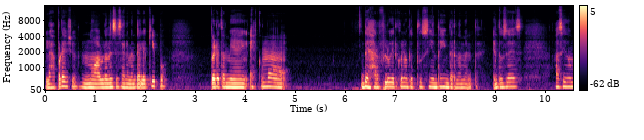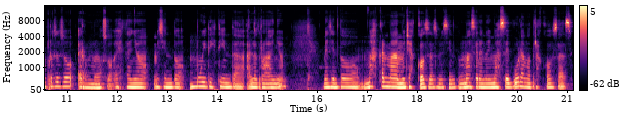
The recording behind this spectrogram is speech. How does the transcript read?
las aprecio, no hablo necesariamente del equipo, pero también es como dejar fluir con lo que tú sientes internamente. Entonces, ha sido un proceso hermoso. Este año me siento muy distinta al otro año me siento más calmada en muchas cosas, me siento más serena y más segura en otras cosas.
